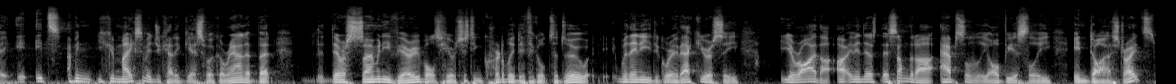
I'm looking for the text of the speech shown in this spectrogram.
it, it's I mean you can make some educated guesswork around it, but there are so many variables here. It's just incredibly difficult to do with any degree of accuracy. You're either I mean there's there's some that are absolutely obviously in dire straits.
